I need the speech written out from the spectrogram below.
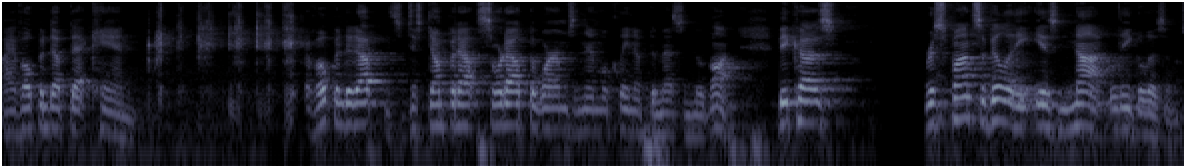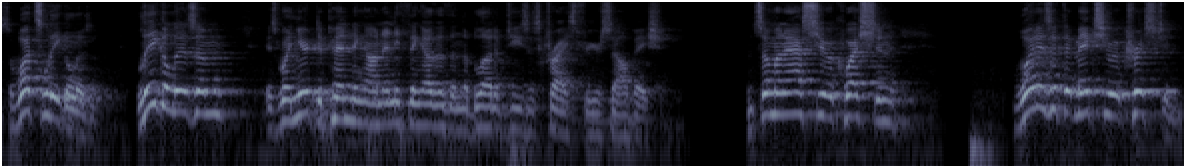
I have opened up that can. I've opened it up. Let's just dump it out, sort out the worms, and then we'll clean up the mess and move on. Because responsibility is not legalism. So, what's legalism? Legalism is when you're depending on anything other than the blood of Jesus Christ for your salvation. When someone asks you a question, what is it that makes you a Christian?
